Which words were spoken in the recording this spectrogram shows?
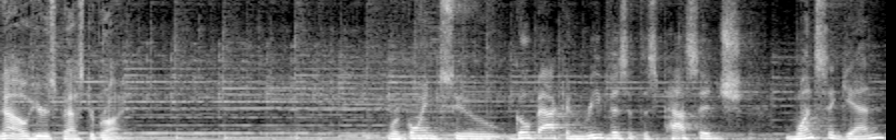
Now, here's Pastor Brian. We're going to go back and revisit this passage once again.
